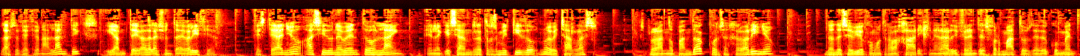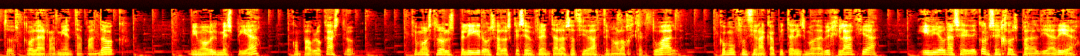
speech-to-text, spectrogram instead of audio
la Asociación Atlantics y Amtega de la Junta de Galicia. Este año ha sido un evento online en el que se han retransmitido nueve charlas. Explorando Pandoc con Sergio Alvariño, donde se vio cómo trabajar y generar diferentes formatos de documentos con la herramienta Pandoc. Mi móvil me espía, con Pablo Castro, que mostró los peligros a los que se enfrenta la sociedad tecnológica actual, cómo funciona el capitalismo de la vigilancia y dio una serie de consejos para el día a día.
